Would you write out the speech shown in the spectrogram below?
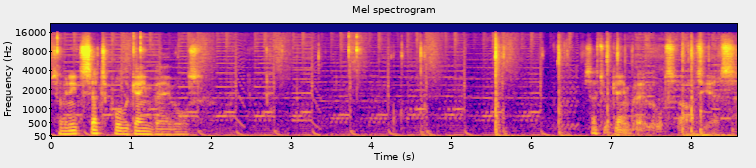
So we need to set up all the game variables. Set up game variables, RTS.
